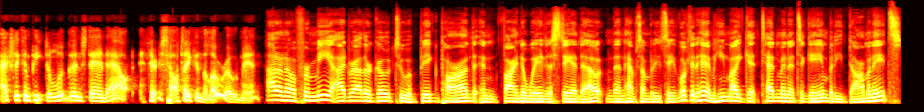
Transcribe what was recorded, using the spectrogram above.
actually compete to look good and stand out. And they're just all taking the low road, man. I don't know. For me, I'd rather go to a big pond and find a way to stand out and then have somebody say, look at him. He might get 10 minutes a game, but he dominates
